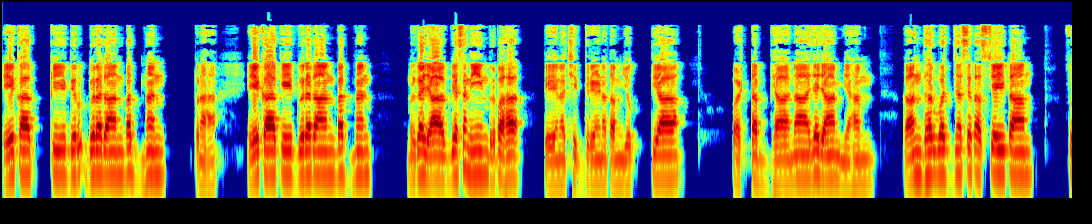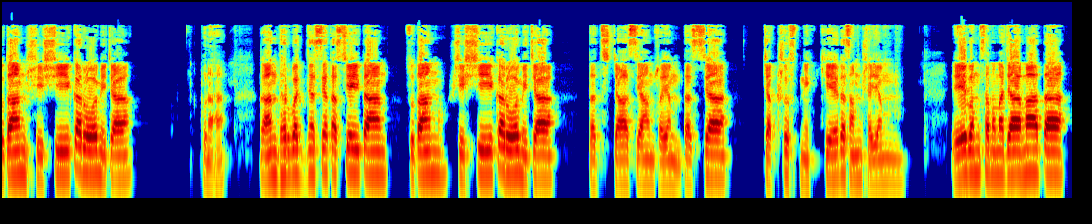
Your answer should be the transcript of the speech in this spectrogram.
एकाकी दुरदान् बध्नन् पुनः एकाकी दुरदान् बध्नन् मृगया व्यसनी नृपः, तेन छिद्रेण तम् युक्त्या। पष्टभ्यानाययाम्यहम् गान्धर्वज्ञस्य तस्यैताम् सुताम् शिष्यीकरोमि च। पुनः गान्धर्वज्ञस्य तस्यैताम् सुताम् शिष्यीकरोमि च। तच्चास्याम् स्वयम् तस्य चक्षुस्निह्येत संशयम्। एवम् सममजामाता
